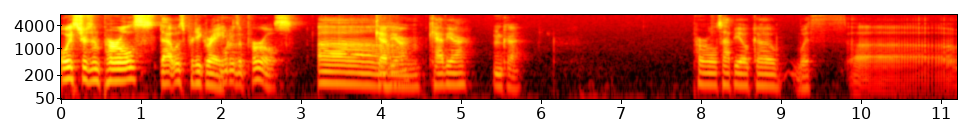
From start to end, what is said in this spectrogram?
Oysters and pearls. That was pretty great. What are the pearls? Um, Caviar? Caviar. Okay. Pearl tapioca with uh,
